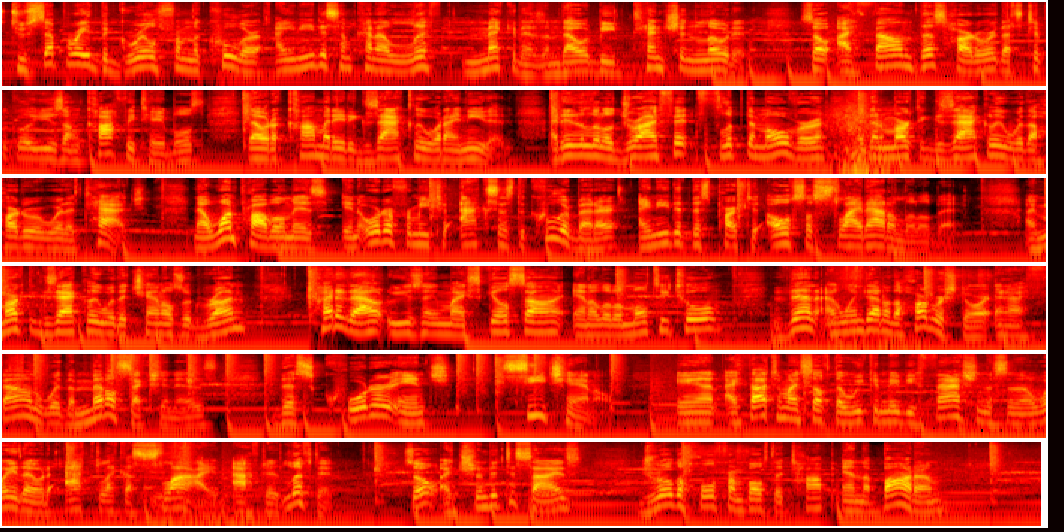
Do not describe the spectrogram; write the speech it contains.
To separate the grill from the cooler, I needed some kind of lift mechanism that would be tension loaded. So I found this hardware that's typically used on coffee tables that would accommodate exactly what I needed. I did a little dry fit, flipped them over, and then marked exactly where the hardware would attach. Now one problem is, in order for me to access the cooler better, I needed this part to also slide out a little bit. I marked exactly where the channels would run, cut it out using my skill saw and a little multi-tool. Then I went down to the hardware store and I found where the metal section is, this quarter inch C channel. And I thought to myself that we could maybe fashion this in a way that would act like a slide after it lifted. So I trimmed it to size, drilled a hole from both the top and the bottom,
